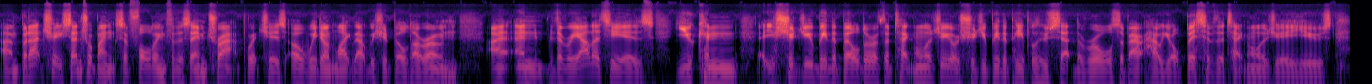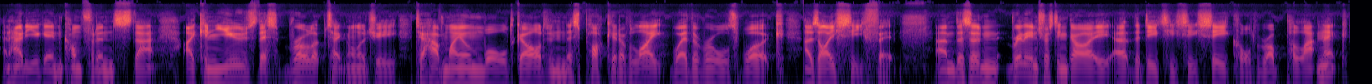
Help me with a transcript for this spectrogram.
Um, but actually, central banks are falling for the same trap, which is oh we don't like that. We should build our own. Uh, and the reality is, you can. Should you be the builder of the technology, or should you be the people who set the rules about how your bit of the technology are used and how do you gain confidence that I can use this roll up technology to have my own walled garden, this pocket of light where the rules work as I see fit. Um, there's a really interesting guy at the DTCC called Rob Palatnick.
